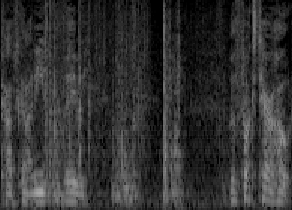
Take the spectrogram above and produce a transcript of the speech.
Cops got Ian, baby. Where the fuck's Terre Haute?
